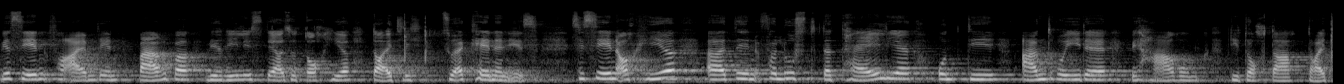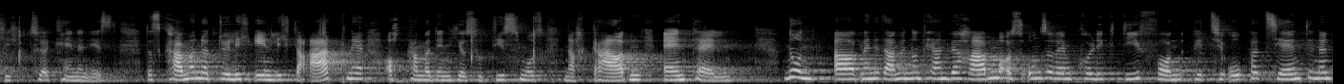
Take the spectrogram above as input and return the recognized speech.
Wir sehen vor allem den Barber virilis, der also doch hier deutlich zu erkennen ist. Sie sehen auch hier äh, den Verlust der Taille und die androide Behaarung, die doch da deutlich zu erkennen ist. Das kann man natürlich ähnlich der Akne, auch kann man den Hirsutismus nach Graden einteilen. Nun, äh, meine Damen und Herren, wir haben aus unserem Kollektiv von PCO-Patientinnen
